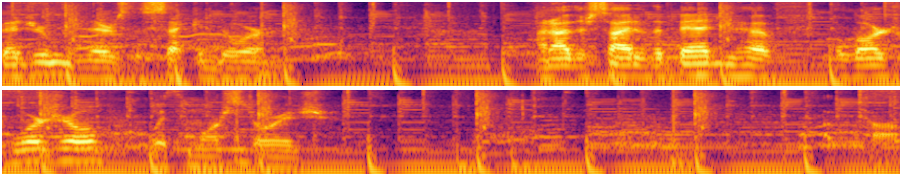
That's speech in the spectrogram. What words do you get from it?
Bedroom, there's the second door. On either side of the bed, you have a large wardrobe with more storage up top.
